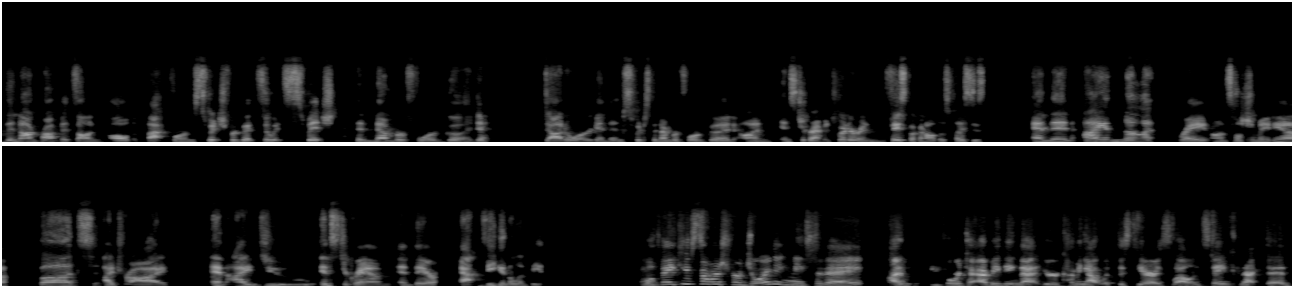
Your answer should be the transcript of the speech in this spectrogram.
The nonprofit's on all the platforms, Switch for Good. So it's switch the number for good org and then switch the number for good on Instagram and Twitter and Facebook and all those places. And then I am not great on social media, but I try and I do Instagram and they're at Vegan Olympian. Well, thank you so much for joining me today. I'm looking forward to everything that you're coming out with this year as well and staying connected.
